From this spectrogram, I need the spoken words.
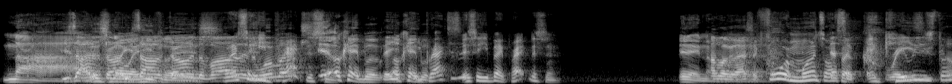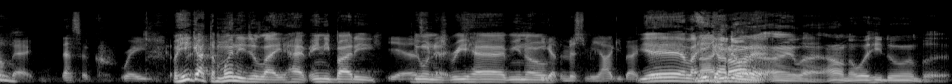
Nah, you saw him, there's throw, no you way saw he him throwing the plays. ball they say the he warm-up? practicing. Yeah, okay, but They, okay, he but practicing? They say he back practicing. it ain't no. I'm like, that's a Four months off That's a of crazy Achilles though. Comeback. That's a crazy. Comeback. But he got the money to like have anybody Yeah, that's doing his rehab. You know, He got the Mr. Miyagi back there. yeah, like Nah, he got doing all it. that. I ain't lie. I don't know what he doing, but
